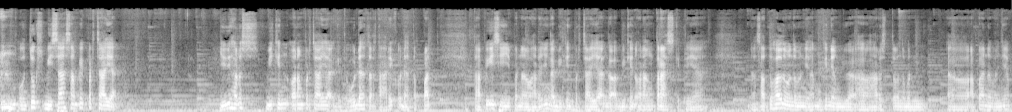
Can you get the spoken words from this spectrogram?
untuk bisa sampai percaya. Jadi harus bikin orang percaya gitu. Udah tertarik udah tepat tapi isi penawarannya nggak bikin percaya nggak bikin orang trust gitu ya nah satu hal teman-teman ya mungkin yang juga harus teman-teman uh, apa namanya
